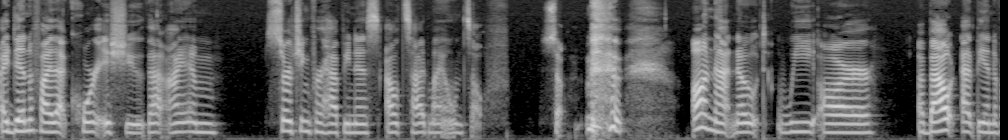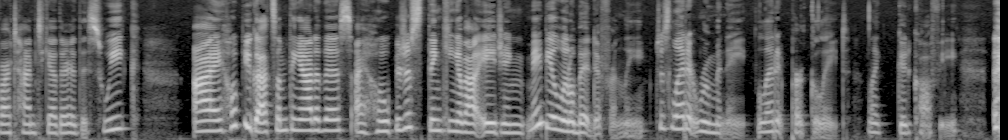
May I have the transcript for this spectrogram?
identify that core issue that I am searching for happiness outside my own self. So, on that note, we are about at the end of our time together this week. I hope you got something out of this. I hope you're just thinking about aging maybe a little bit differently. Just let it ruminate, let it percolate like good coffee.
